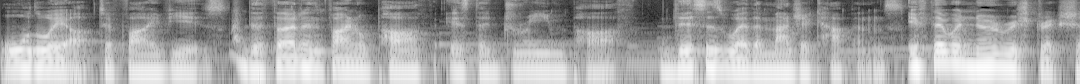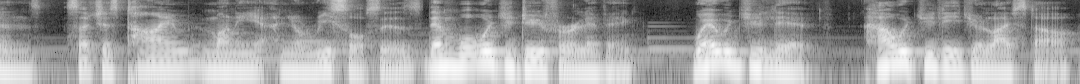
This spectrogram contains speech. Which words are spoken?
all the way up to five years? The third and final path is the dream path. This is where the magic happens. If there were no restrictions, such as time, money, and your resources, then what would you do for a living? Where would you live? How would you lead your lifestyle?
